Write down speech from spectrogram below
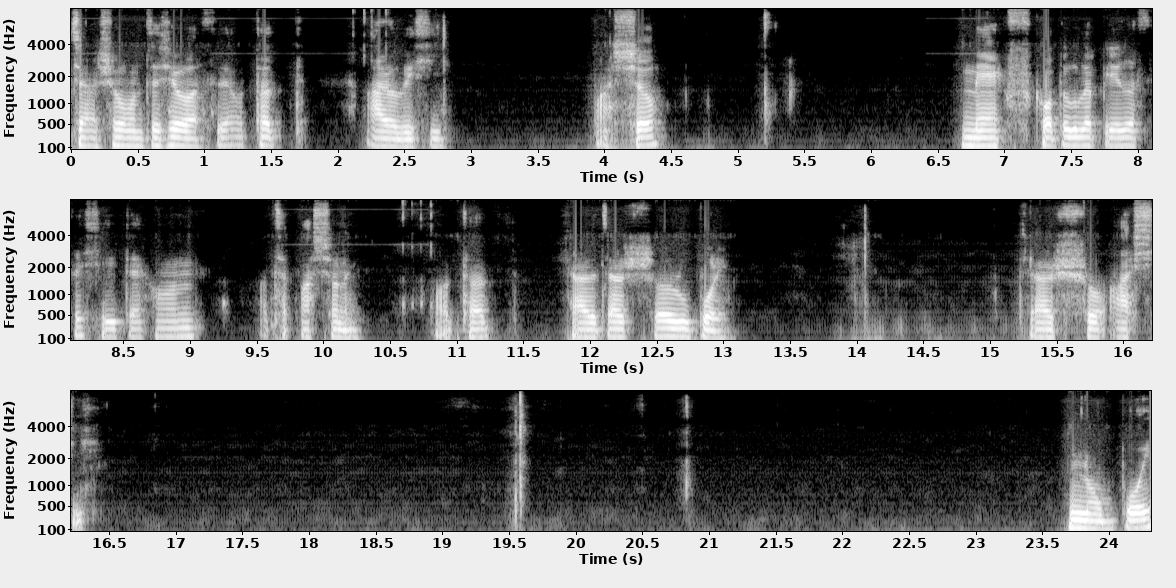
চারশো পঞ্চাশেও আছে, অর্থাৎ আরও বেশি। পাঁচশো। ম্যাক্স কতগুলো পেজ আছে, সেইটা এখন আচ্ছা পাঁচশো নেই। অর্থাৎ সাড়ে চারশোর উপরে। চারশো আশি। নব্বই।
